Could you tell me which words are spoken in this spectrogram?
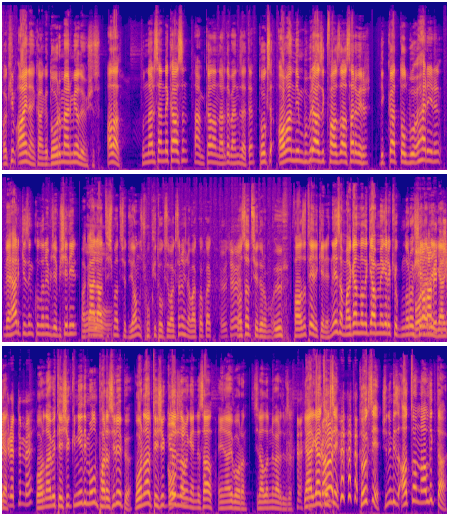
Bakayım aynen kanka doğru mermi alıyormuşuz. Al al. Bunlar sende kalsın. Tamam kalanlar da bende zaten. Toksi aman diyeyim bu birazcık fazla hasar verir. Dikkatli ol bu her yerin ve herkesin kullanabileceği bir şey değil. Bak hala Oo. atışma atış ediyor. Yalnız çok iyi Toksi baksana şuna bak bak bak. Evet evet. Nasıl atış ediyorum. Üf fazla tehlikeli. Neyse magandalık yapmaya gerek yok. Bunlar o Boran şeyler abi değil gel teşekkür gel. ettin mi? Boran abi teşekkür niye diyeyim oğlum parasıyla yapıyor. Boran abi teşekkür ederiz Olsun. ama kendine sağ ol. Enayi Boran silahlarını verdi bize. Gel gel Kaç. Toksi. Toksi şimdi biz Atvan'ı aldık da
